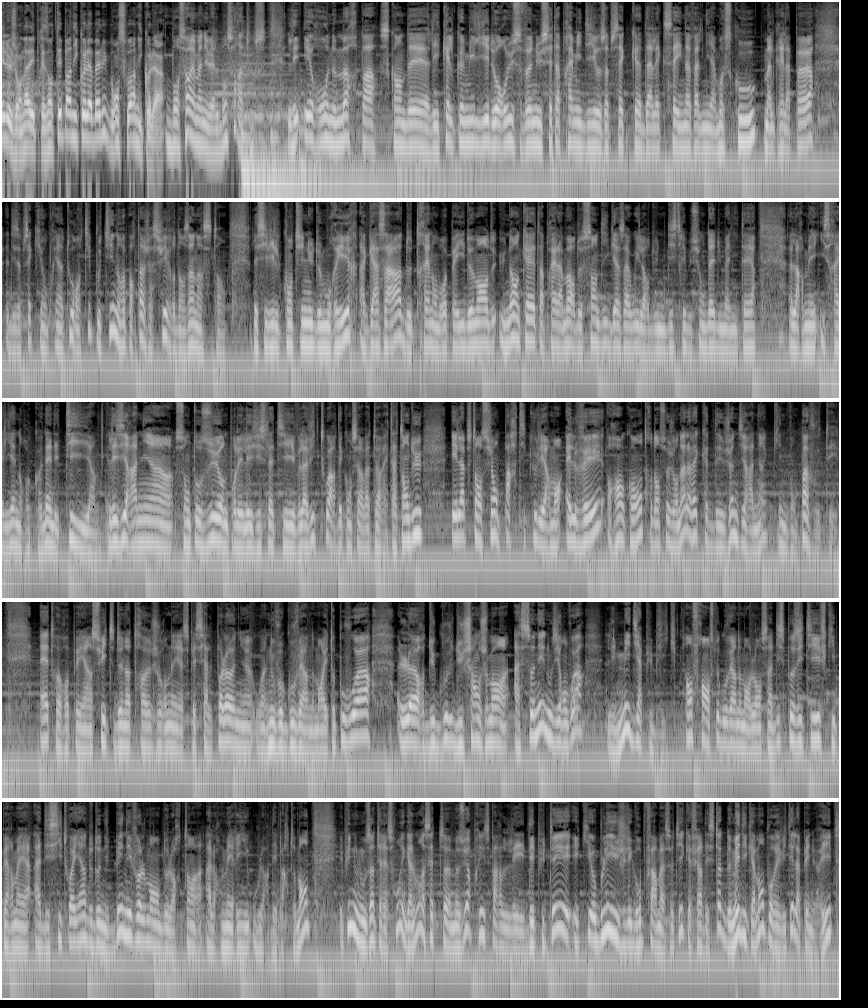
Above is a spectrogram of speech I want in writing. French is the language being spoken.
Et le journal est présenté par Nicolas Ballu. Bonsoir Nicolas. Bonsoir Emmanuel, bonsoir à tous. Les héros ne meurent pas, scandaient les quelques milliers de Russes venus cet après-midi aux obsèques d'Alexei Navalny à Moscou, malgré la peur. Des obsèques qui ont pris un tour anti-Poutine, reportage à suivre dans un instant. Les civils continuent de mourir. À Gaza, de très nombreux pays demandent une enquête après la mort de Sandy Gazaoui lors d'une distribution d'aide humanitaire. L'armée israélienne reconnaît des tirs. Les Iraniens sont aux urnes pour les législatives. La victoire des conservateurs est attendue et l'abstention particulièrement élevée rencontre dans ce journal avec des jeunes Iraniens qui ne vont pas voter. Être européen, suite de notre journée spéciale Pologne où un nouveau gouvernement est au pouvoir, l'heure du, du changement a sonné, nous irons voir les médias publics. En France, le gouvernement lance un dispositif qui permet à des citoyens de donner bénévolement de leur temps à leur mairie ou leur département. Et puis nous nous intéresserons également à cette mesure prise par les députés et qui oblige les groupes pharmaceutiques à faire des stocks de médicaments pour éviter la pénurie.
